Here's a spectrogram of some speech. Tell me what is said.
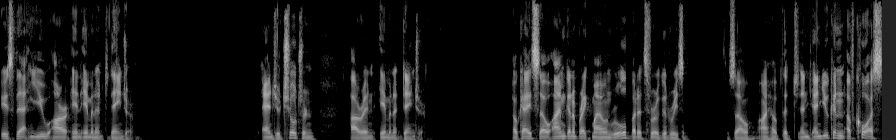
is that you are in imminent danger. And your children are in imminent danger. Okay, so I'm going to break my own rule, but it's for a good reason. So I hope that, and, and you can, of course,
